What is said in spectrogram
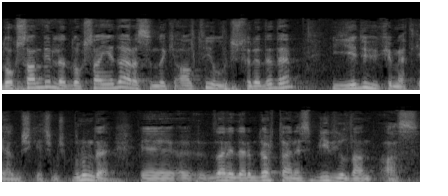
91 ile 97 arasındaki 6 yıllık sürede de 7 hükümet gelmiş geçmiş. Bunun da e, e, zannederim 4 tanesi 1 yıldan az.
